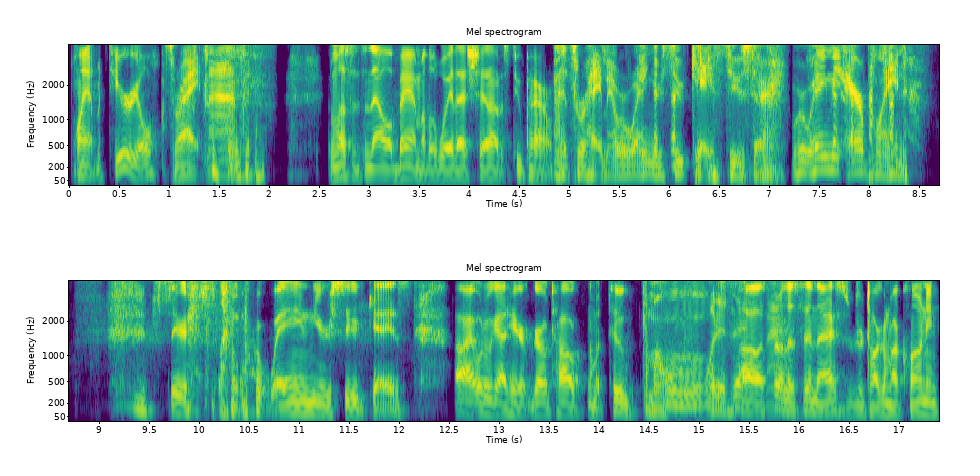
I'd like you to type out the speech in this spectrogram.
plant material That's right, man. unless it's in Alabama. They'll weigh that shit out as two pounds. That's right, man. We're weighing your suitcase too, sir. We're weighing the airplane. Seriously, we're weighing your suitcase. All right, what do we got here? Grow talk number two. Come on, what is this? oh, let's throw this in there. We're talking about cloning.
